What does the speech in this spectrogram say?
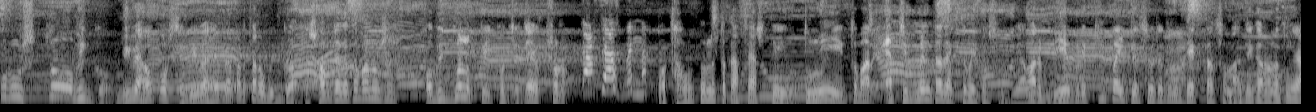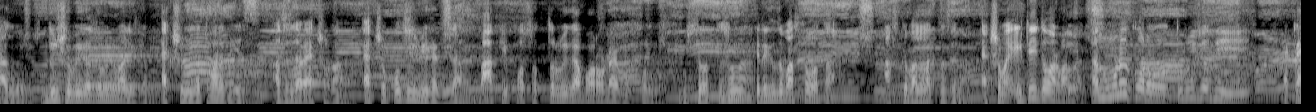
পুরুষ তো অভিজ্ঞ। বিবাহ করছে বিবাহের ব্যাপারে তার অভিজ্ঞ আছে সব জায়গায় তো মানুষ অভিজ্ঞ লোককেই খোঁজে। যাই হোক শোনো। কাছে আসবেন না। কথা বলতে হলে তো কাছে আসতেই হবে। তুমি তোমার অ্যাচিভমেন্টটা দেখতে পাইতেছো। তুমি আমার বিয়ে করে কি পাইতেছো এটা তুমি দেখতেছো না যে কারণে তুমি আগে হয়েছো। দুইশো বিঘা জমির মালিক আমি। একশো বিঘা তোমার দিয়ে দিই আচ্ছা যাও একশো না একশো পঁচিশ বিঘা দিলাম। বাকি পঁচাত্তর বিঘা বড় ডাইভোগ করব। বুঝতে পারতেছো না? এটা কিন্তু বাস্তবতা। আজকে ভালো লাগতেছে না। একসময় এটাই তোমার ভালো লাগছে। আর মনে করো তুমি যদি একটা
